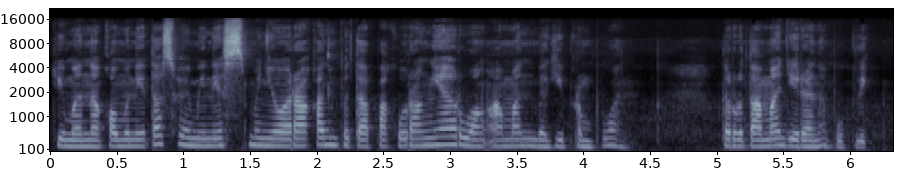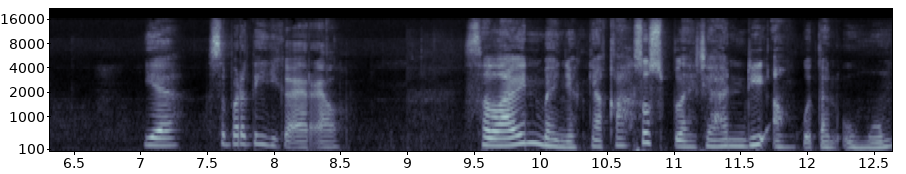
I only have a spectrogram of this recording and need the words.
di mana komunitas feminis menyuarakan betapa kurangnya ruang aman bagi perempuan, terutama di ranah publik. Ya, seperti di KRL. Selain banyaknya kasus pelecehan di angkutan umum,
